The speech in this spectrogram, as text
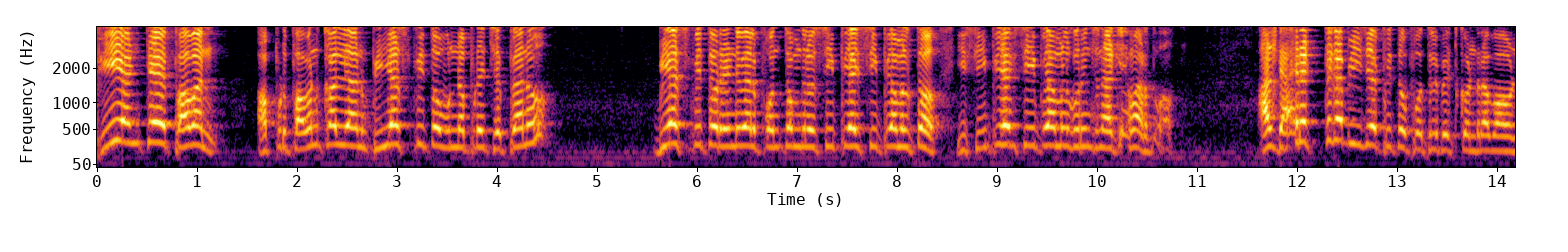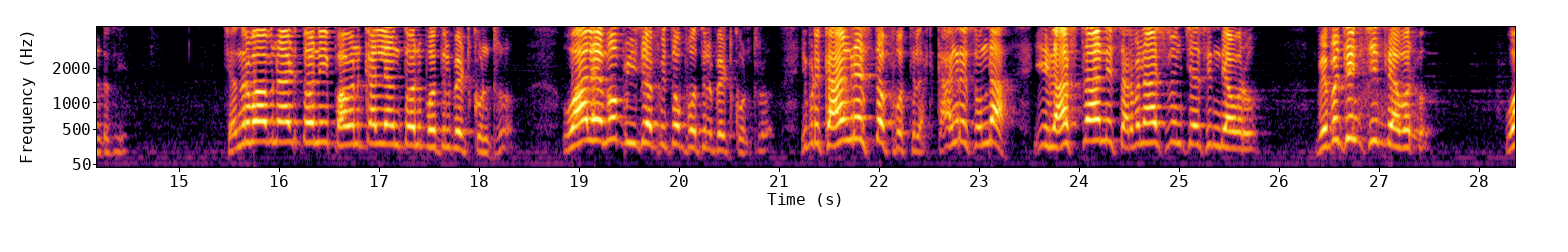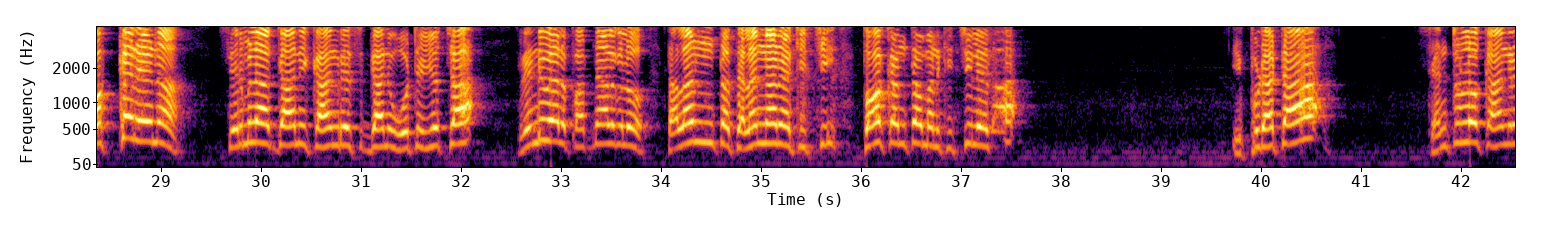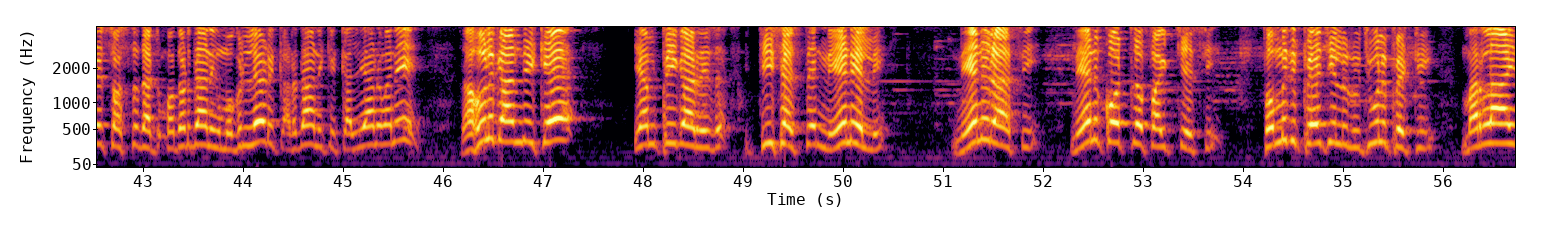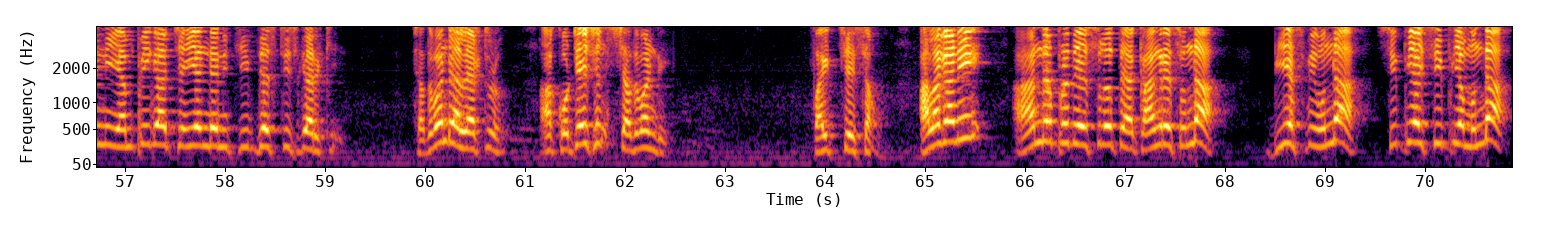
పి అంటే పవన్. అప్పుడు పవన్ కళ్యాణ్ బీఎస్పీతో ఉన్నప్పుడే చెప్పాను బీఎస్పీతో రెండు వేల పంతొమ్మిదిలో సిపిఐ సిపిఎంలతో ఈ సిపిఐ సిపిఎంల గురించి నాకేం అర్థం అవుతుంది వాళ్ళు డైరెక్ట్గా బీజేపీతో పొత్తులు పెట్టుకుంటారా బాగుంటుంది చంద్రబాబు నాయుడుతోని పవన్ కళ్యాణ్తోని పొత్తులు పెట్టుకుంటారు. వాళ్ళేమో బీజేపీతో పొత్తులు పెట్టుకుంటారు. ఇప్పుడు కాంగ్రెస్తో పొత్తులు కాంగ్రెస్ ఉందా? ఈ రాష్ట్రాన్ని సర్వనాశనం చేసింది ఎవరు? విభజించింది ఎవరు? ఒక్కరేనా? శర్మిలాకి కానీ కాంగ్రెస్కి కానీ ఓటు వేయొచ్చా? రెండు వేల పద్నాలుగులో తలంతా తెలంగాణకి ఇచ్చి తోకంతా మనకి ఇచ్చి లేదా? ఇప్పుడట సెంట్రల్లో కాంగ్రెస్ వస్తుందట. మొదటిదానికి మొగుళ్ళేడు కడదానికి కళ్యాణం అని రాహుల్ గాంధీకే ఎంపీగా రిజ తీసేస్తే నేను వెళ్ళి నేను రాసి నేను కోర్టులో ఫైట్ చేసి తొమ్మిది పేజీలు రుజువులు పెట్టి మరలా ఆయన్ని ఎంపీగా చేయండి అని చీఫ్ జస్టిస్ గారికి. చదవండి ఆ లెటరు. ఆ కొటేషన్స్ చదవండి. ఫైట్ చేశాం. అలాగని ఆంధ్రప్రదేశ్లో కాంగ్రెస్ ఉందా? బీఎస్పీ ఉందా? సిపిఐ సిపిఎం ఉందా?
